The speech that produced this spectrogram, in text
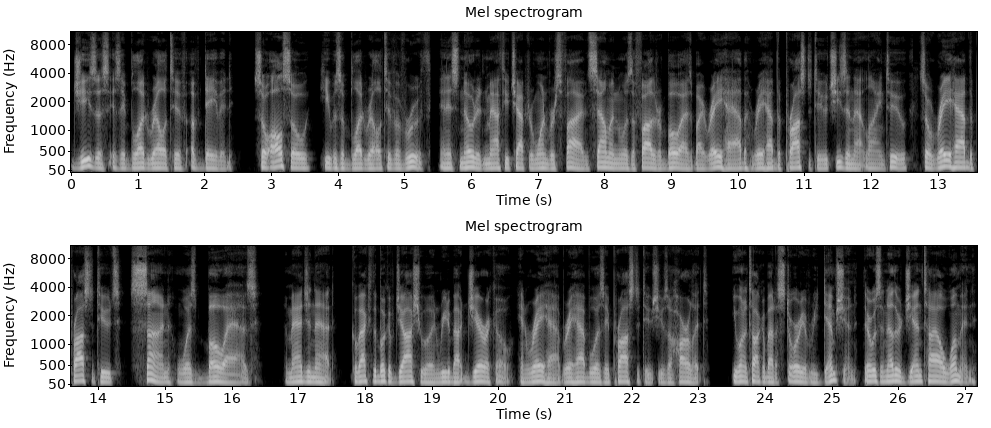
Jesus is a blood relative of David. So also he was a blood relative of Ruth. And it's noted in Matthew chapter 1 verse 5, Salmon was the father of Boaz by Rahab, Rahab the prostitute. She's in that line too. So Rahab the prostitute's son was Boaz. Imagine that. Go back to the book of Joshua and read about Jericho and Rahab. Rahab was a prostitute, she was a harlot. You want to talk about a story of redemption? There was another Gentile woman,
